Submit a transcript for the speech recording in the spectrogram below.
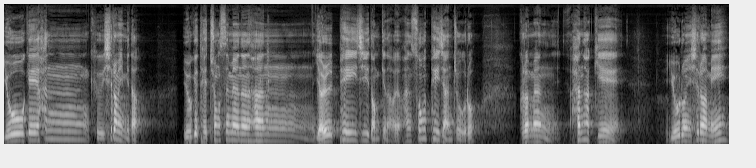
요게 한 그 실험입니다. 요게 대충 쓰면은 한 10페이지 넘게 나와요. 한 20페이지 안쪽으로. 그러면 한 학기에 요런 실험이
